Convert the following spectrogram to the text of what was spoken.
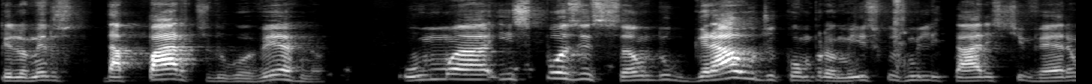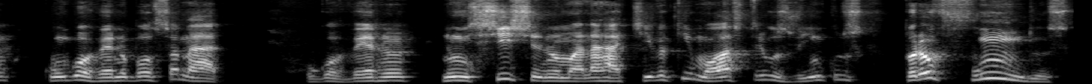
pelo menos da parte do governo, uma exposição do grau de compromisso que os militares tiveram com o governo Bolsonaro. O governo não insiste numa narrativa que mostre os vínculos profundos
